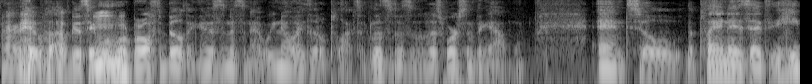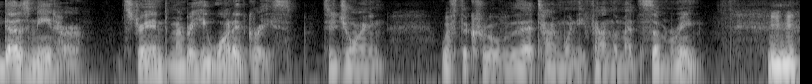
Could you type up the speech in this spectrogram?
All right, well, I'm gonna say mm-hmm. overboard, but off the building. And this and this and that. We know his little plots. Like, listen, listen, let's work something out. And so the plan is that he does need her. Strand, remember, he wanted Grace to join with the crew that time when he found them at the submarine. Mm-hmm.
